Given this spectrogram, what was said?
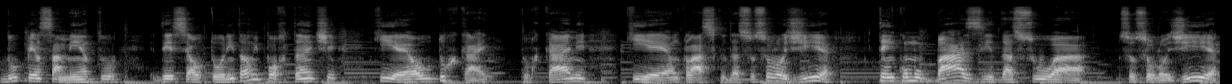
do pensamento desse autor então importante que é o Durkheim. Durkheim, que é um clássico da sociologia, tem como base da sua sociologia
